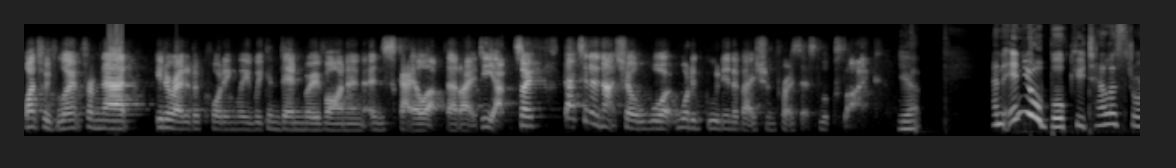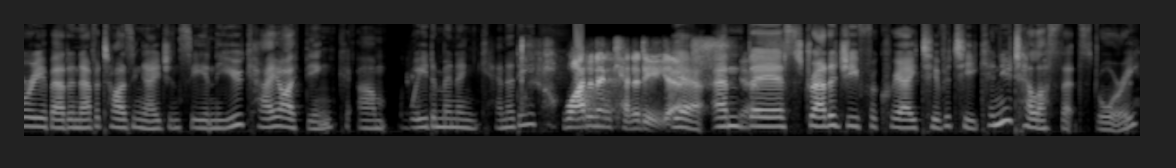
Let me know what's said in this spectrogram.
once we've learned from that, iterated accordingly, we can then move on and, and scale up that idea. So that's in a nutshell what, what a good innovation process looks like. Yep. And in your book, you tell a story about an advertising agency in the UK, I think, um, Wiederman and Kennedy. Wieden and Kennedy, yes. Yeah, and their strategy for creativity. Can you tell us that story?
